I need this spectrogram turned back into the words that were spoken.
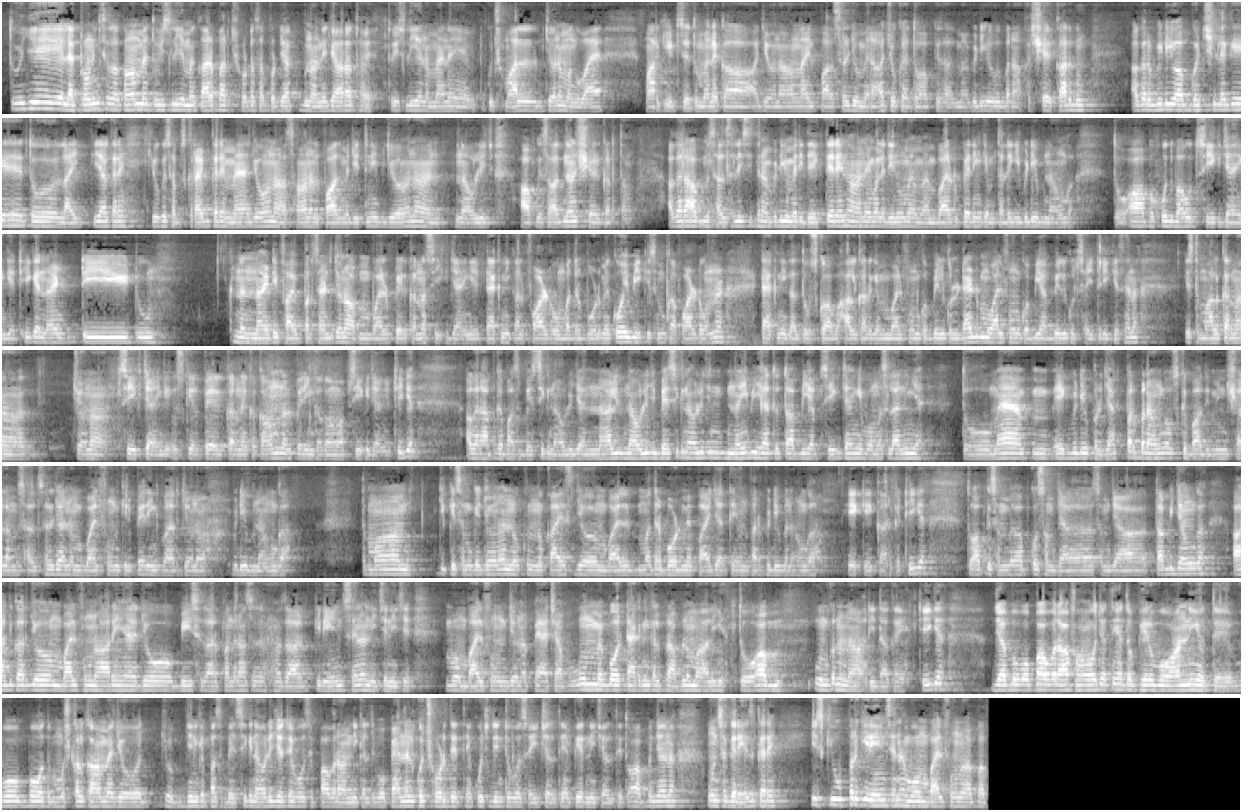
तो ये इलेक्ट्रॉनिक्स का काम है तो इसलिए मैं घर पर छोटा सा प्रोजेक्ट बनाने जा रहा था तो इसलिए ना मैंने कुछ माल जो है ना मंगवाया मार्केट से। तो मैंने कहा जो है ना ऑनलाइन पार्सल जो मेरा आ चुका है तो आपके साथ मैं वीडियो बनाकर शेयर कर दूँ। अगर वीडियो आपको अच्छी लगे तो लाइक किया करें, क्योंकि सब्सक्राइब करें। मैं जो है ना, आसान अल्फाज में जितनी भी जो है ना नॉलेज आपके साथ ना शेयर करता हूँ। अगर आप मसलसल इसी तरह वीडियो मेरी देखते रहे ना, आने वाले दिनों में मैं मोबाइल रिपेयरिंग के मतलब की वीडियो बनाऊँगा तो आप खुद बहुत सीख जाएँगे, ठीक है? Ninety two ninety five percent जो ना आप मोबाइल रिपेयर करना सीख जाएँगे। टेक्निकल फॉल्ट हो मदरबोर्ड में कोई भी किस्म का फॉल्ट हो ना टेक्निकल तो उसको आप हल करके मोबाइल फ़ोन को बिल्कुल डेड मोबाइल फ़ोन को भी आप बिल्कुल सही तरीके से ना इस्तेमाल करना जो ना सीख जाएँगे। उसके रिपेयर करने का काम ना रिपेयरिंग का काम आप सीख जाएँगे, ठीक है? अगर आपके पास बेसिक नॉलेज है नॉलेज बेसिक नॉलेज नहीं भी है तो तब भी आप सीख जाएँगे, वो मसला नहीं है। तो मैं एक वीडियो प्रोजेक्ट पर बनाऊँगा, उसके बाद इंशाल्लाह मसलसल जो है ना मोबाइल फ़ोन की रिपेयरिंग पर जो है ना वीडियो बनाऊँगा। तमाम किस्म के जो है ना नुक, नुकाइस जो मोबाइल मदरबोर्ड में पाए जाते हैं, उन पर वीडियो बनाऊँगा, एक एक करके, ठीक है? तो आपके समझ आपको समझा, समझाता भी जाऊँगा। आजकल जो मोबाइल फ़ोन आ रहे हैं, जो बीस हज़ार, पंद्रह हज़ार की रेंज से ना नीचे नीचे मोबाइल फ़ोन जो ना पैच अप उनमें बहुत टेक्निकल प्रॉब्लम आ रही है। तो अब उनको ना खरीदा करें, ठीक है? जब वो पावर ऑफ़ हो जाते हैं तो फिर वो ऑन नहीं होते। वो बहुत मुश्किल काम है जो जो जिनके पास बेसिक नॉलेज होते हैं, वो उसे पावर ऑन नहीं करते। वो पैनल को छोड़ देते हैं, कुछ दिन तो वो सही चलते हैं, फिर नहीं चलते। तो आप जो है ना, उनसे ग्रेज करें। इसके ऊपर की रेंज से ना, वो मोबाइल फ़ोन आप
